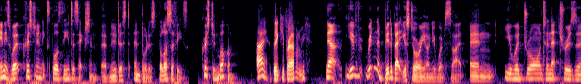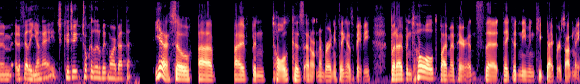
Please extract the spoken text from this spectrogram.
In his work, Christian explores the intersection of nudist and Buddhist philosophies. Christian, welcome. Hi, thank you for having me. Now, you've written a bit about your story on your website, and you were drawn to naturism at a fairly young age. Could you talk a little bit more about that? Yeah, so uh, I've been told, because I don't remember anything as a baby, but I've been told by my parents that they couldn't even keep diapers on me.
